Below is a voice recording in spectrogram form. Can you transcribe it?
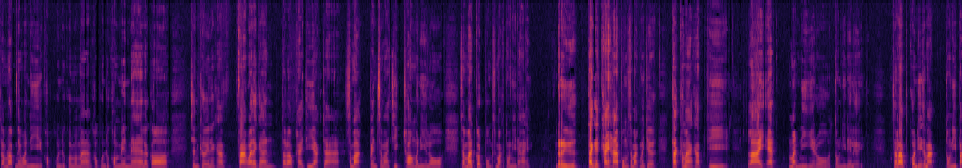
สำหรับในวันนี้ขอบคุณทุกคนมากๆ ขอบคุณทุกคอมเมนต์นะฮะ แล้วก็เช่นเคยนะครับ ฝากไว้แล้วกันสำหรับใครที่อยากจะสมัครเป็นสมาชิกช่องมานีโล สามารถกดปุ่มสมัครตรงนี้ได้ หรือถ้าเกิดใครหาปุ่มสมัครไม่เจอ ทักเข้ามาครับที่ Line at Money Hero ตรงนี้ได้เลยสำหรับคนที่สมัครตรงนี้ไป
